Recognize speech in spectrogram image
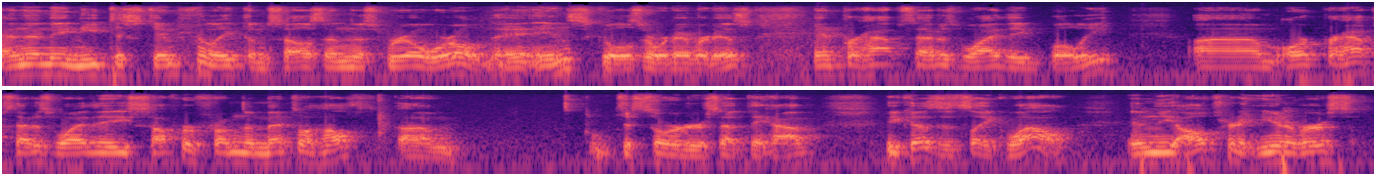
And then they need to stimulate themselves in this real world in schools or whatever it is and perhaps that is why they bully um, or perhaps that is why they suffer from the mental health um, disorders that they have because it's like wow in the alternate universe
